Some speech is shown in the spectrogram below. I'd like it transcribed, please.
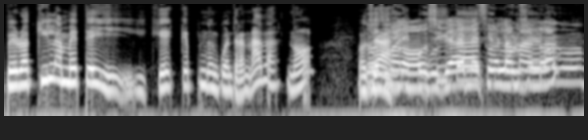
Pero aquí la mete y, y ¿qué, qué? no encuentra nada, ¿no? O sea, pues ya metió la mano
